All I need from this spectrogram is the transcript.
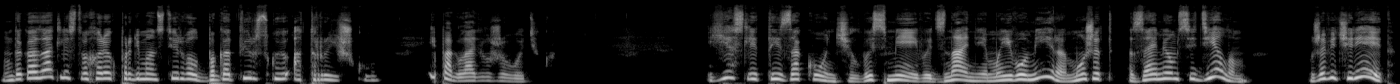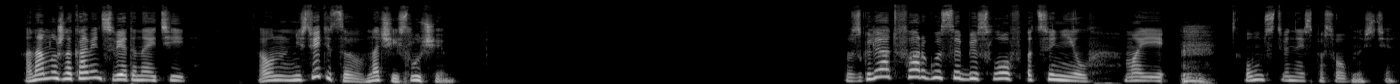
В доказательство Харек продемонстрировал богатырскую отрыжку и погладил животик. «Если ты закончил высмеивать знания моего мира, может, займемся делом? Уже вечереет, а нам нужно камень света найти. А он не светится в ночи случаем?» Взгляд Фаргуса без слов оценил мои умственные способности.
